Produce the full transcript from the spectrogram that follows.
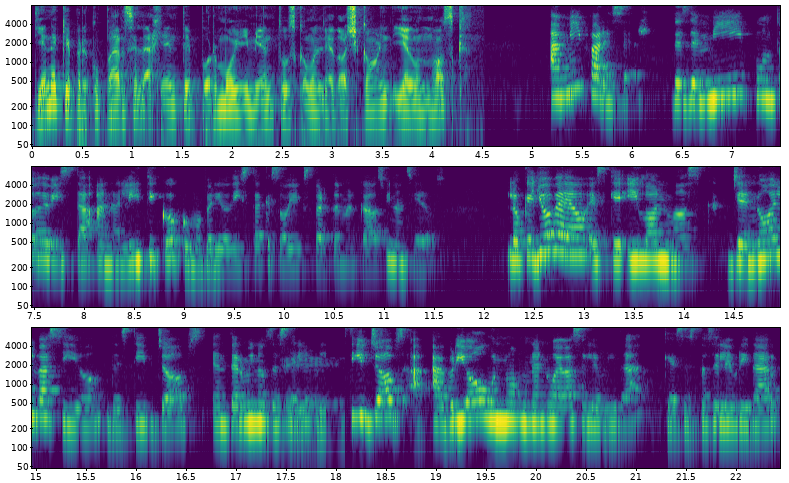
¿Tiene que preocuparse la gente por movimientos como el de Dogecoin y Elon Musk? A mi parecer, desde mi punto de vista analítico como periodista que soy experto en mercados financieros, lo que yo veo es que Elon Musk llenó el vacío de Steve Jobs en términos de celebridad. Steve Jobs abrió una nueva celebridad, que es esta celebridad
